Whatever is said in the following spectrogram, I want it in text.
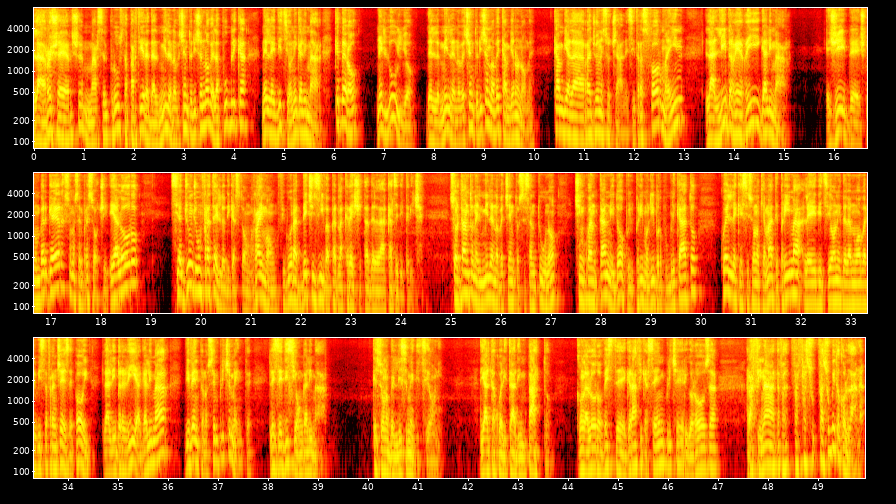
La Recherche, Marcel Proust, a partire dal 1919 la pubblica nelle edizioni Gallimard, che però nel luglio del 1919 cambiano nome. Cambia la ragione sociale, si trasforma in la Librairie Gallimard Gide e Schlumberger sono sempre soci e a loro si aggiunge un fratello di Gaston, Raymond, figura decisiva per la crescita della casa editrice. Soltanto nel 1961, 50 anni dopo il primo libro pubblicato, quelle che si sono chiamate prima le edizioni della nuova rivista francese, poi la libreria Gallimard, diventano semplicemente les éditions Gallimard, che sono bellissime edizioni, di alta qualità, di impatto, con la loro veste grafica semplice, rigorosa, raffinata, fa, fa, fa, fa subito collana.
